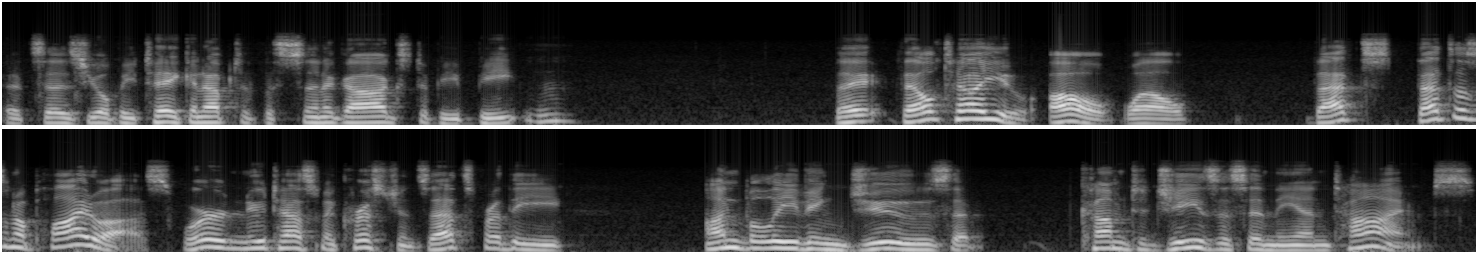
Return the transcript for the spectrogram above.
it says you'll be taken up to the synagogues to be beaten, they, they'll tell you, oh, well, that's, that doesn't apply to us. We're New Testament Christians. That's for the unbelieving Jews that come to Jesus in the end times.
